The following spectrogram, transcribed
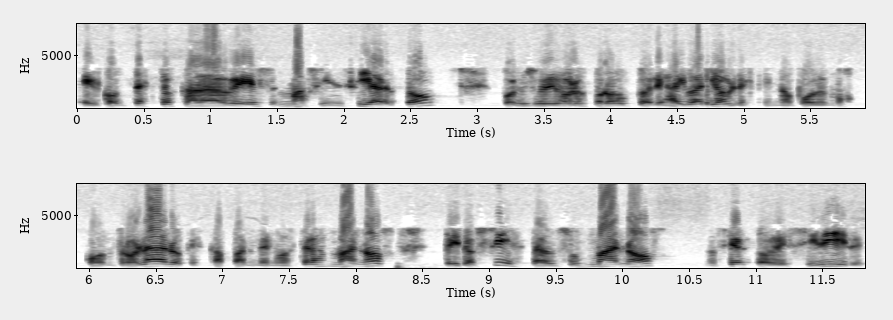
el contexto es cada vez más incierto. Por eso digo a los productores, hay variables que no podemos controlar o que escapan de nuestras manos, pero sí está en sus manos, ¿no es cierto?, decidir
